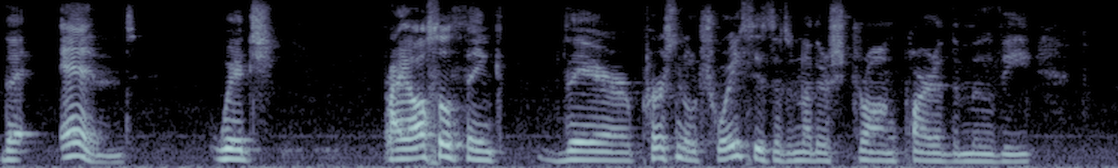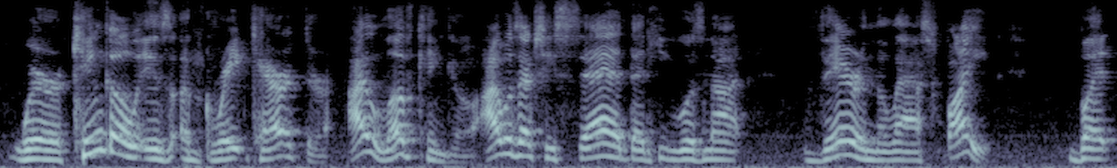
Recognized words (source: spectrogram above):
the end, which I also think their personal choices is another strong part of the movie where Kingo is a great character. I love Kingo. I was actually sad that he was not there in the last fight, but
